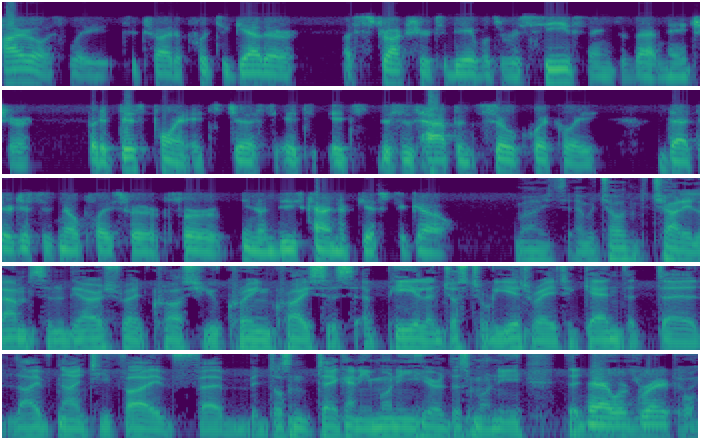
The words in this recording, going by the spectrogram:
tirelessly to try to put together a structure to be able to receive things of that nature. But at this point, it's just it's it's this has happened so quickly that there just is no place for for you know these kind of gifts to go. Right, and we're talking to Charlie Lamson of the Irish Red Cross Ukraine Crisis Appeal. And just to reiterate again that uh, Live 95 uh, doesn't take any money here. This money that yeah, we're grateful.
